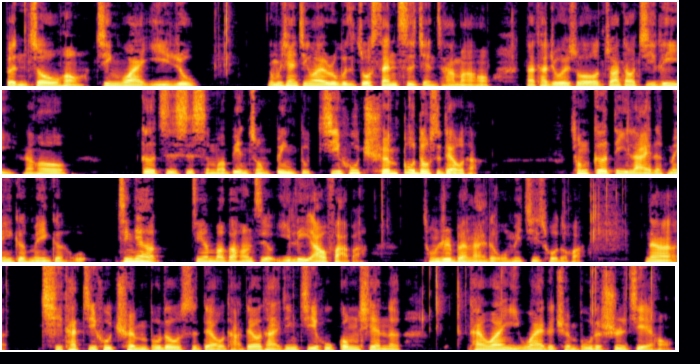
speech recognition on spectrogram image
本周哈境外移入。我们现在境外移入不是做三次检查吗？哈，那他就会说抓到几例，然后各自是什么变种病毒，几乎全部都是 Delta，从各地来的每一个每一个。我今天好，今天报告好像只有一例 Alpha 吧，从日本来的，我没记错的话，那。其他几乎全部都是 Delta，Delta 已经几乎攻陷了台湾以外的全部的世界哈，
